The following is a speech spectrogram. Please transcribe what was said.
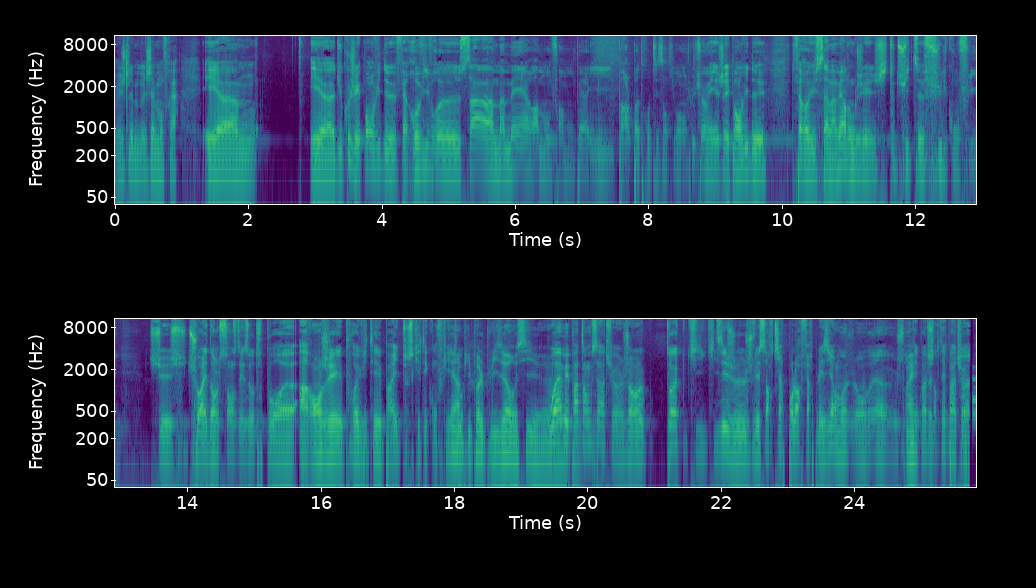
mais je l'aime- j'aime mon frère. Et, euh, et euh, du coup, j'avais pas envie de faire revivre ça à ma mère, à mon, enfin, mon père, il parle pas trop de ses sentiments non plus, tu vois, mais j'avais pas envie de, de faire revivre ça à ma mère, donc j'ai tout de suite fui le conflit. Je suis toujours allé dans le sens des autres pour euh, arranger et pour éviter, pareil, tout ce qui était conflit et Et un tout. people pleaser aussi. euh, Ouais, mais pas tant que ça, tu vois. Genre, toi qui, qui disais je, je vais sortir pour leur faire plaisir, moi, je- en vrai, euh, je sortais Ouais. pas, je sortais pas, tu vois.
